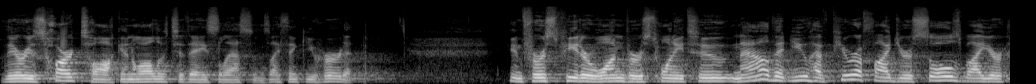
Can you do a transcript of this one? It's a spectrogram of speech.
There is hard talk in all of today's lessons. I think you heard it. In 1 Peter 1, verse 22, now that you have purified your souls by your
